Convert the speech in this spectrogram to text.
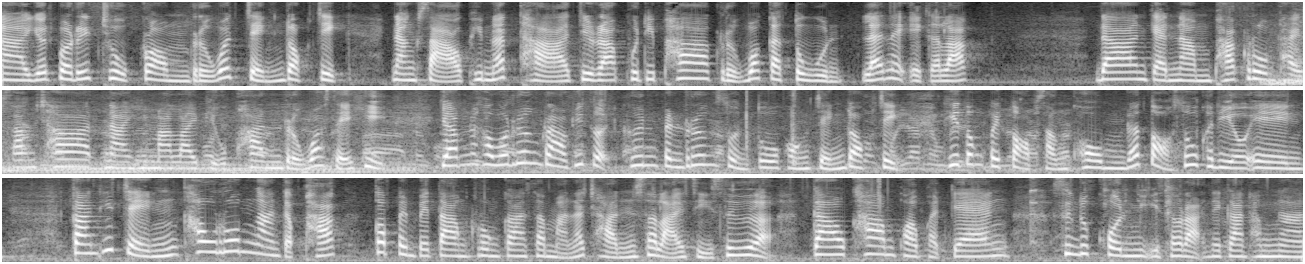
นายยศวริศชูกล่อม หรือว่าเจ๋งดอกจิก นางสาวพิมนัฐถาจิระพุทธิภาค หรือว่าการ์ตูน และนายเอกลักษณ์ ด้านแกนนำพักรวมไทยสร้างชาติ นายหิมาลัยผิวพันธ์หรือว่าเสหิ ย้ำนะคะว่าเรื่องราวที่เกิดขึ้นเป็นเรื่องส่วนตัวของเจ๋งดอกจิก ที่ต้องไปตอบสังคมและต่อสู้คดีเอาเอง การที่เจ๋งเข้าร่วมงานกับพักก็เป็นไปตามโครงการสมานฉันท์สลายสีเสื้อ ก้าวข้ามความขัดแย้ง ซึ่งทุกคนมีอิสระในการทำงาน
